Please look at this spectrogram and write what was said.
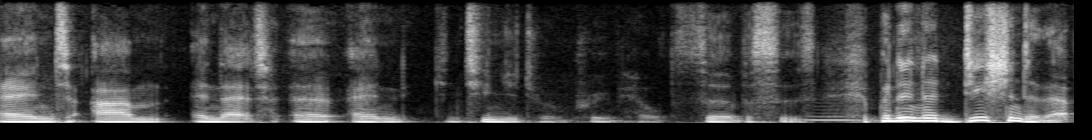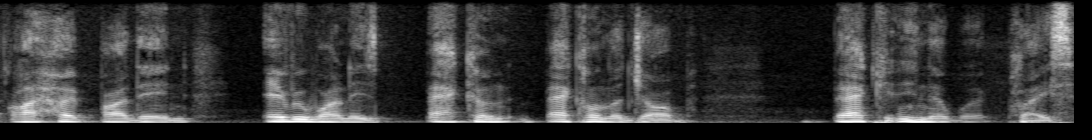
and um, and that uh, and continue to improve health services. But in addition to that, I hope by then everyone is back on back on the job, back in the workplace,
